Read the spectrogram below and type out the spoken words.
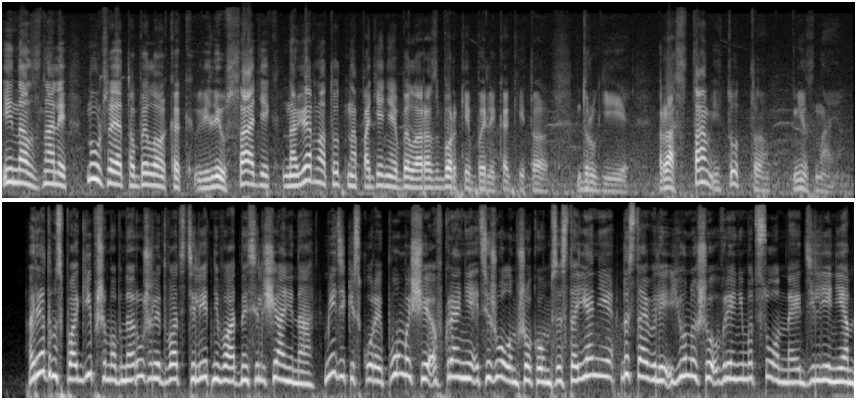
И нас знали, ну уже это было, как вели в садик. Наверное, тут нападение было, разборки были какие-то другие. Раз там и тут, то не знаю. Рядом с погибшим обнаружили 20-летнего односельчанина. Медики скорой помощи в крайне тяжелом шоковом состоянии доставили юношу в реанимационное отделение.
